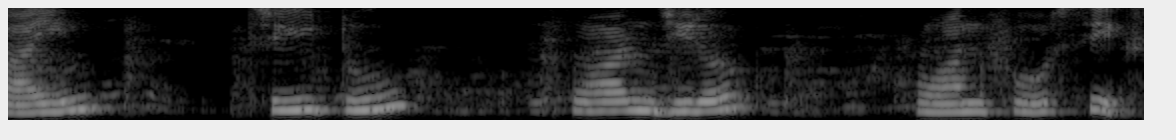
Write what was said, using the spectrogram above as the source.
nine three two one zero one four six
